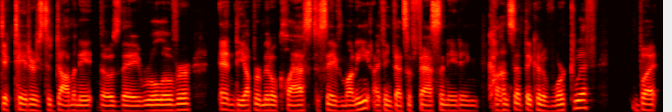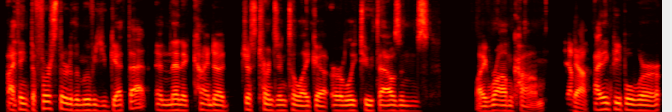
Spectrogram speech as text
dictators to dominate those they rule over and the upper middle class to save money. I think that's a fascinating concept they could have worked with. But I think the first third of the movie you get that, and then it kind of just turns into like a early 2000s like rom-com. Yep. Yeah. I think people were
